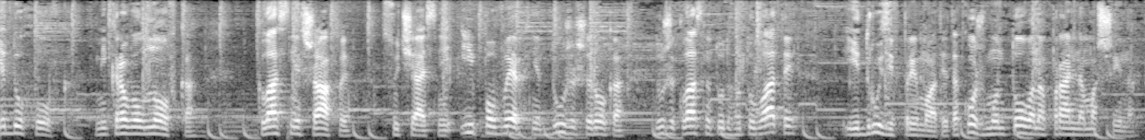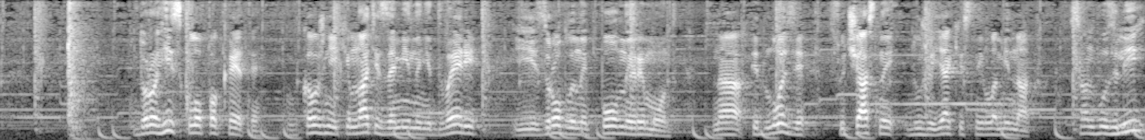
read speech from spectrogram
є духовка, мікроволновка, класні шафи сучасні і поверхня дуже широка, дуже класно тут готувати і друзів приймати. Також вмонтована пральна машина. Дорогі склопакети. В кожній кімнаті замінені двері і зроблений повний ремонт. На підлозі сучасний дуже якісний ламінат. В санвузлі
